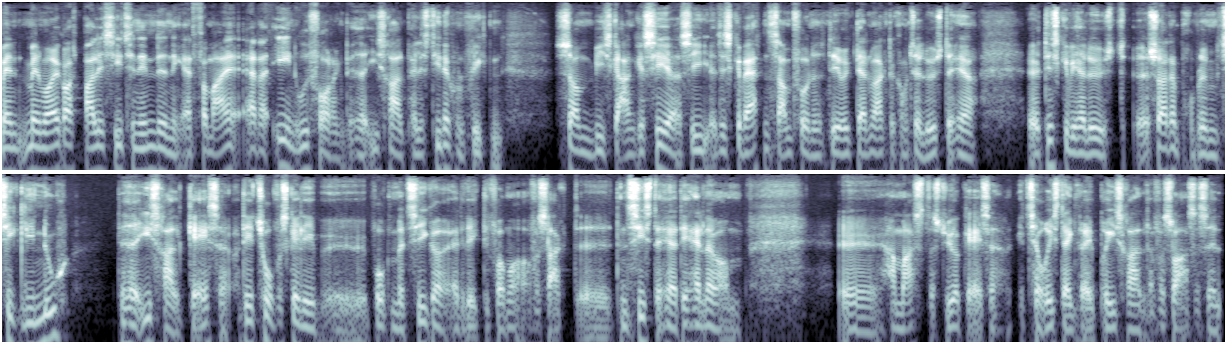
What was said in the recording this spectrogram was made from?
men, men må jeg ikke også bare lige sige til en indledning, at for mig er der en udfordring, der hedder Israel-Palæstina-konflikten, som vi skal engagere os i, og det skal verdenssamfundet, det er jo ikke Danmark, der kommer til at løse det her. Øh, det skal vi have løst. Øh, så er der en problematik lige nu, det hedder Israel-Gaza, og det er to forskellige øh, problematikker, er det vigtigt for mig at få sagt. Øh, den sidste her, det handler om øh, Hamas, der styrer Gaza, et terroristangreb på Israel, der forsvarer sig selv.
